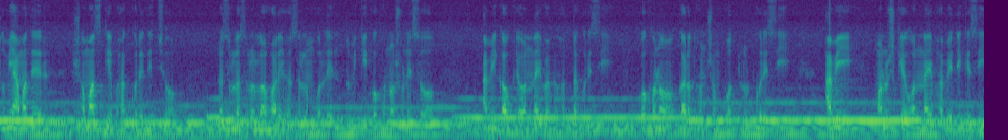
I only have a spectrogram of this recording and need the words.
তুমি আমাদের সমাজকে ভাগ করে দিচ্ছ। রাসুল্লাহ সাল্লাহ আলহিহাসাল্লাম বললেন, তুমি কি কখনো শুনেছ, আমি কাউকে অন্যায়ভাবে হত্যা করেছি? কখনো কারও ধন সম্পদ লুট করেছি? আমি মানুষকে অন্যায়ভাবে ডেকেছি।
